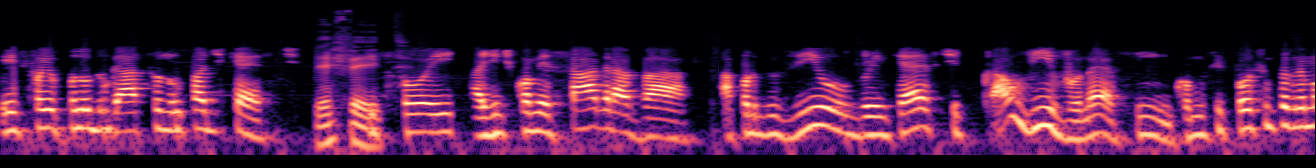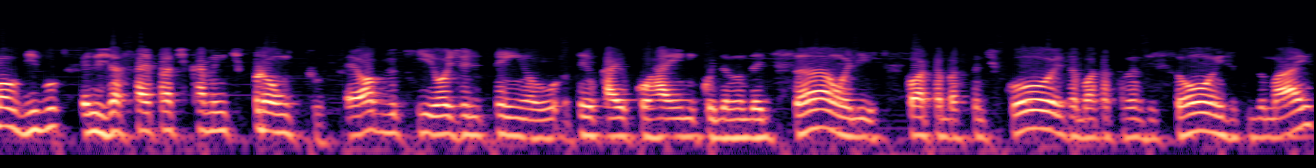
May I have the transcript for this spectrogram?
esse foi o pulo do gato no podcast. Perfeito. foi a gente começar a gravar, a produzir o Braincast ao vivo, né? Assim, como se fosse um programa ao vivo, ele já sai praticamente pronto. É óbvio que hoje ele tem o, tem o Caio Corraine cuidando da edição, ele corta bastante coisa, bota transições e tudo mais.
